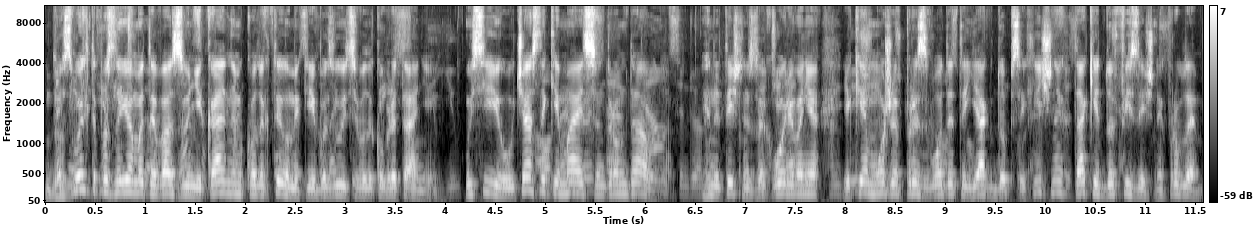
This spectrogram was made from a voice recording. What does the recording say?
Дозвольте познайомити вас з унікальним колективом, який базується в Великобританії. Усі його учасники мають синдром Дауна, генетичне захворювання, яке може призводити як до психічних, так і до фізичних проблем.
